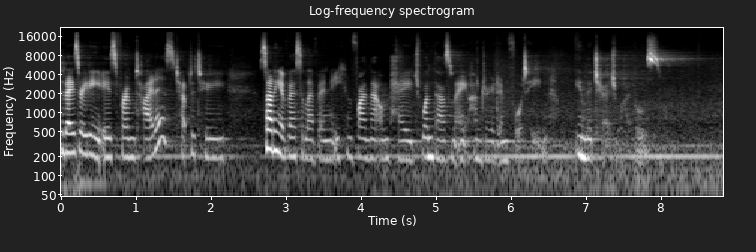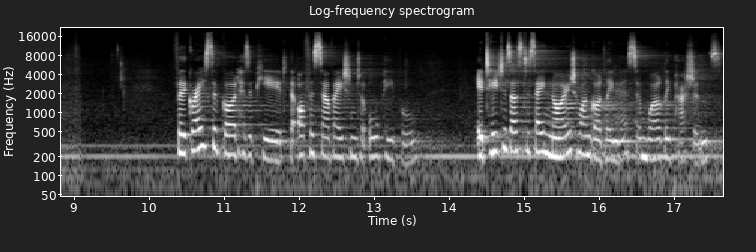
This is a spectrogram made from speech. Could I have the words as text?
Today's reading is from Titus chapter 2, starting at verse 11. You can find that on page 1814 in the Church Bibles. For the grace of God has appeared that offers salvation to all people. It teaches us to say no to ungodliness and worldly passions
